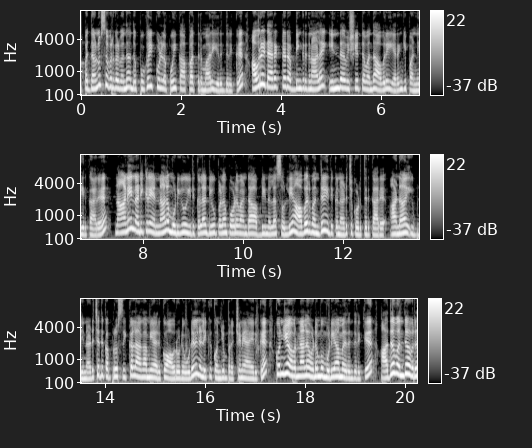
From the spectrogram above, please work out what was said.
அப்ப தனுஷ் அவர்கள் வந்து அந்த புகைக்குள்ள போய் காப்பாத்துற மாதிரி இருந்திருக்கு. அவரே டைரக்டர் அப்படிங்கிறதுனால இந்த விஷயத்த வந்து அவரே இறங்கி பண்ணியிருக்காரு. நானே நடிக்கிறேன் என்னால முடியும் இதுக்கெல்லாம் டியூப் எல்லாம் போட வேண்டாம் அப்படின்னு எல்லாம் சொல்லி அவர் வந்து இதுக்கு நடிச்சு கொடுத்திருக்காரு. ஆனா இப்படி நடிச்சதுக்கு அப்புறம் சிக்கல் ஆகாமையா இருக்கும். அவரோட உடல்நிலைக்கு கொஞ்சம் பிரச்சனை ஆயிருக்கு கொஞ்சம் அவர்னால உடம்பு முடியாம இருந்திருக்கு. அதை வந்து அவர்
